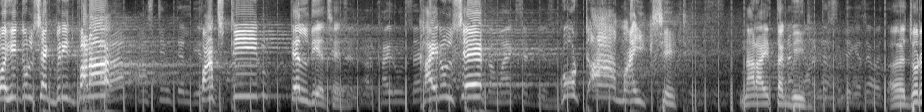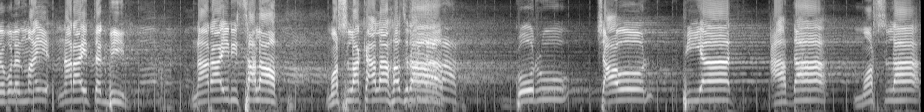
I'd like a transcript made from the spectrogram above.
রহিদুল শেখ। ব্রিজ পাড়া পাঁচ টিন তেল দিয়েছে। খাইরুল শেখ? খাইরুল শেখ একটা মাইক সেট দিয়েছে। গোটা মাইক সেট। নারায় তাকবীর। জোরে বলেন মাই নারায় তাকবীর। নারায় রিসালাত। মশলা কালা হজরত জিন্দাবাদ। গরু চাউল পেঁয়াজ আদা মশলা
